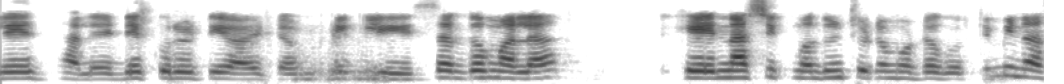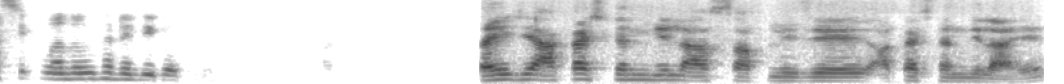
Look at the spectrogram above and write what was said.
लेस झाले डेकोरेटिव्ह आयटम टिकली सगळं मला हे नाशिक मधून छोट्या मोठ्या गोष्टी मी नाशिक मधून खरेदी करते. ताई जे आकाश कंदील असं आपले जे आकाश कंदील आहेत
